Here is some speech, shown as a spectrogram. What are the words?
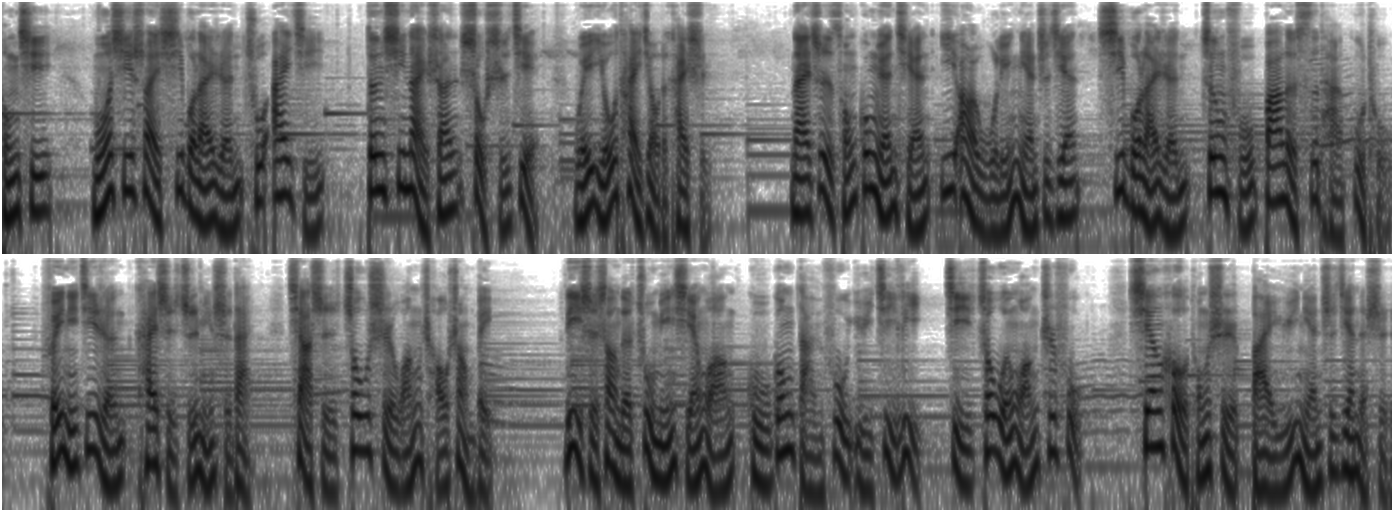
同期，摩西率希伯来人出埃及，登西奈山受十诫，为犹太教的开始。乃至从公元前一二五零年之间，希伯来人征服巴勒斯坦故土，腓尼基人开始殖民时代。恰是周氏王朝上辈，历史上的著名贤王古公胆父与季历，即周文王之父，先后同是百余年之间的事。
